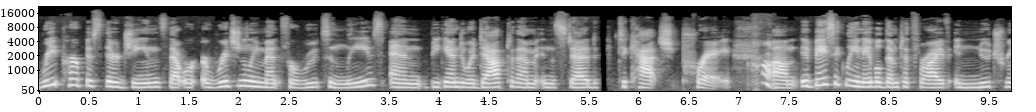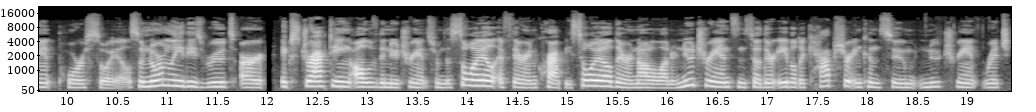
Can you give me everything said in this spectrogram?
repurposed their genes that were originally meant for roots and leaves and began to adapt them instead to catch prey Huh. um, it basically enabled them to thrive in nutrient poor soil. So, normally these roots are extracting all of the nutrients from the soil. If they're in crappy soil, there are not a lot of nutrients, and so they're able to capture and consume nutrient rich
